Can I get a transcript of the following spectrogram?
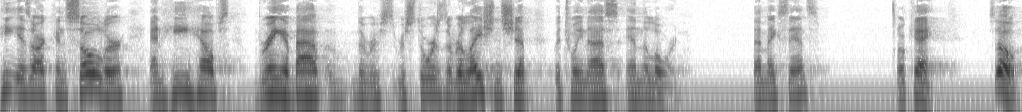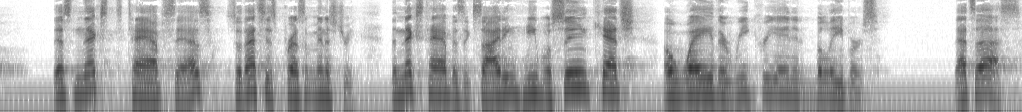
He is our consoler and He helps bring about the restores the relationship between us and the Lord. That makes sense? Okay. So, this next tab says, so that's his present ministry. The next tab is exciting. He will soon catch away the recreated believers. That's us.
